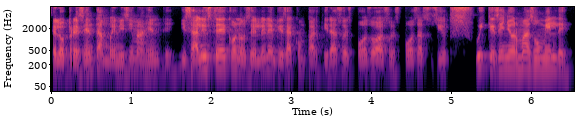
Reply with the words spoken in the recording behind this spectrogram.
se lo presentan, buenísima gente, y sale usted de conocerlo y le empieza a compartir a su esposo a su esposa, a sus hijos, uy, qué señor más humilde.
